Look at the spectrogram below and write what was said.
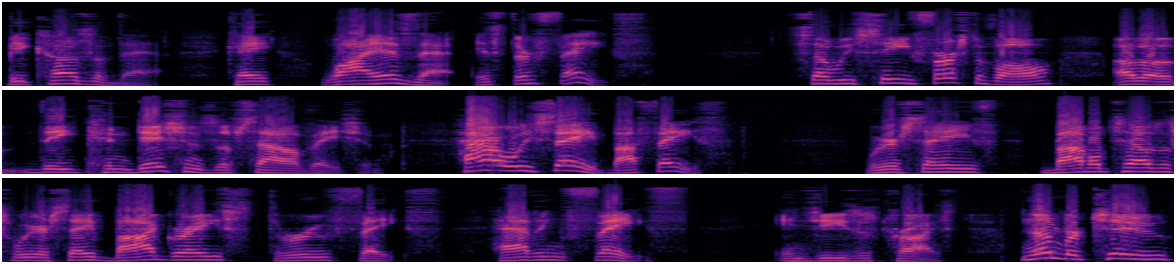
because of that. Okay, why is that? It's their faith. So we see, first of all, uh, the conditions of salvation. How are we saved? By faith. We're saved, Bible tells us we are saved by grace through faith. Having faith in Jesus Christ. Number two,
